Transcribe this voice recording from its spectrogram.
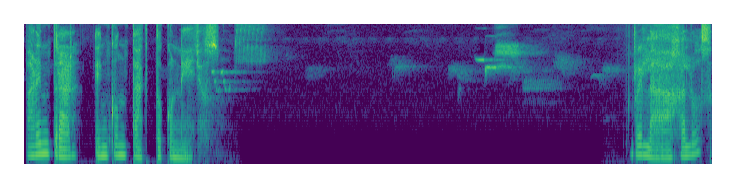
para entrar en contacto con ellos. Relájalos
